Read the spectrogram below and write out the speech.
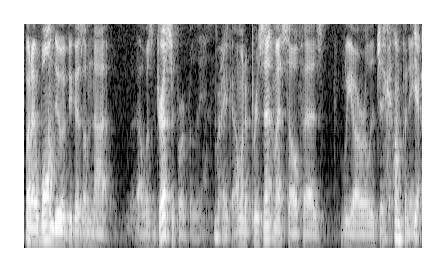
But I won't do it because I'm not. I wasn't dressed appropriately. Right. Like I want to present myself as we are a legit company. Yeah.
